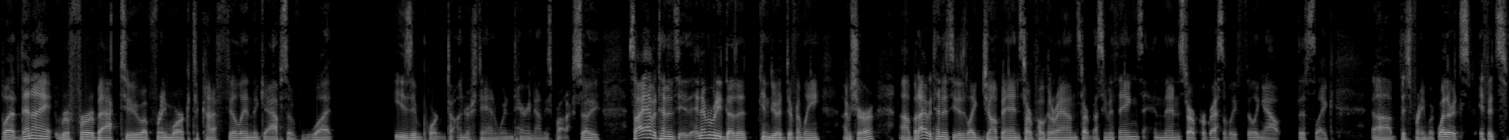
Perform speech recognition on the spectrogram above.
but then I refer back to a framework to kind of fill in the gaps of what is important to understand when tearing down these products. So, so I have a tendency, and everybody does it, can do it differently, I'm sure. Uh, but I have a tendency to like jump in, start poking around, start messing with things, and then start progressively filling out this like, uh, this framework. Whether it's, if it's,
